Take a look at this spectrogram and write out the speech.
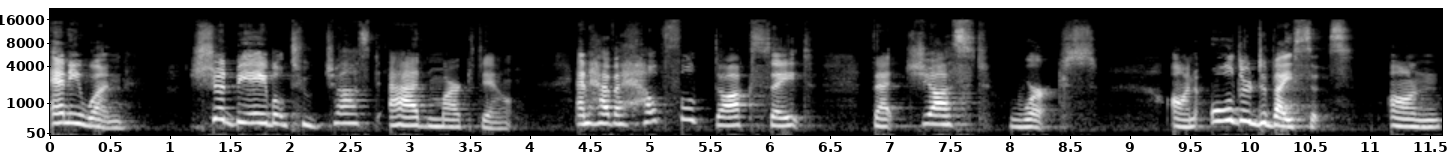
Anyone should be able to just add Markdown and have a helpful doc site that just works on older devices, on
